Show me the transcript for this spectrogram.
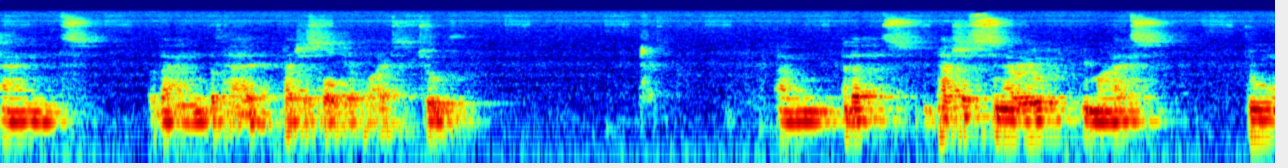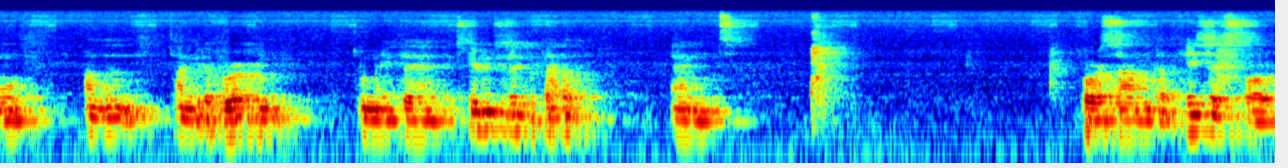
and then the patches will be applied to Um, and that patches scenario, we might do a tiny bit of work to make the experience a little bit better. And for some cases, or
